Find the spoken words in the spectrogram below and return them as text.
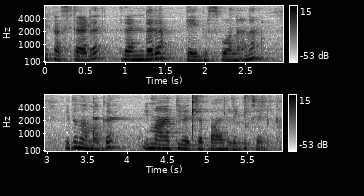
ഈ കസ്റ്റാർഡ് രണ്ടര ടേബിൾ സ്പൂണാണ് ഇത് നമുക്ക് ഈ മാറ്റി വെച്ച പാലിലേക്ക് ചേർക്കാം.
